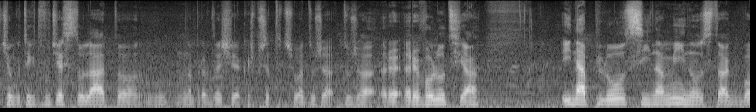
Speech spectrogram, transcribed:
w ciągu tych 20 lat to naprawdę się jakaś przetoczyła duża, duża re rewolucja i na plus i na minus, tak, bo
